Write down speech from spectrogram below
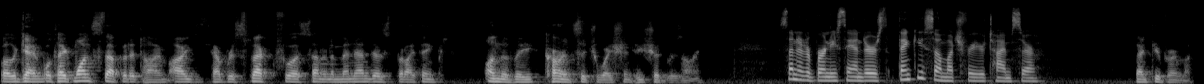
Well, again, we'll take one step at a time. I have respect for Senator Menendez, but I think under the current situation, he should resign. Senator Bernie Sanders, thank you so much for your time, sir. Thank you very much.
